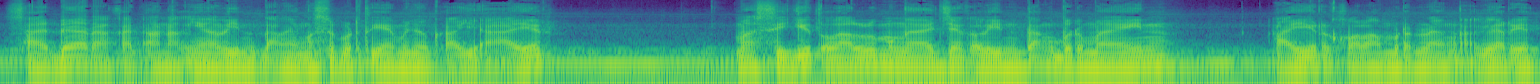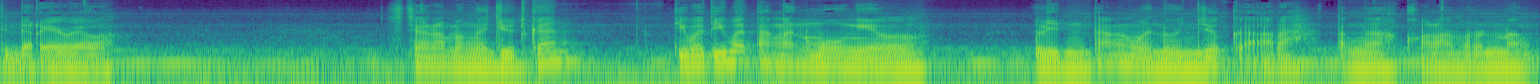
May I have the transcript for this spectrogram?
Sadar akan anaknya Lintang yang sepertinya menyukai air, Mas Sigit lalu mengajak Lintang bermain air kolam renang agar ia tidak rewel. Secara mengejutkan, tiba-tiba tangan mungil Lintang menunjuk ke arah tengah kolam renang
